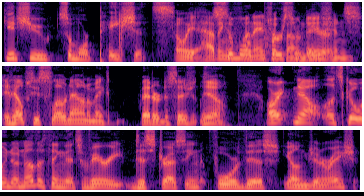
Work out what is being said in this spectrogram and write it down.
get you some more patience. Oh, yeah. Having some a financial foundation, it helps you slow down and make better decisions. Yeah. All right. Now let's go into another thing that's very distressing for this young generation.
